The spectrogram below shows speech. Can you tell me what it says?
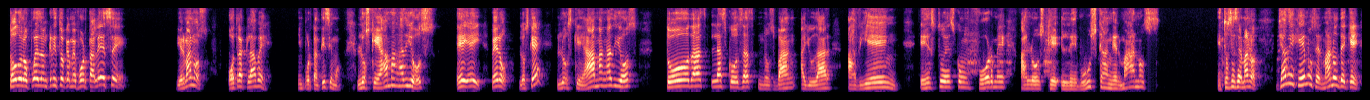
Todo lo puedo en Cristo que me fortalece. Y hermanos, otra clave importantísimo. Los que aman a Dios, hey, hey, pero los que, los que aman a Dios, todas las cosas nos van a ayudar a bien. Esto es conforme a los que le buscan, hermanos. Entonces, hermanos, ya dejemos, hermanos, de que,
